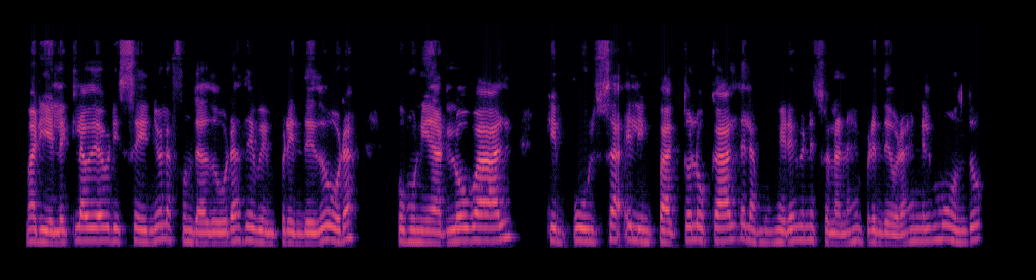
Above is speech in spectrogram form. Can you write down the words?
Mariela y Claudia Briceño, las fundadoras de Emprendedoras, comunidad global que impulsa el impacto local de las mujeres venezolanas emprendedoras en el mundo.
